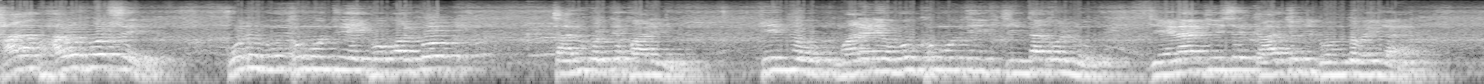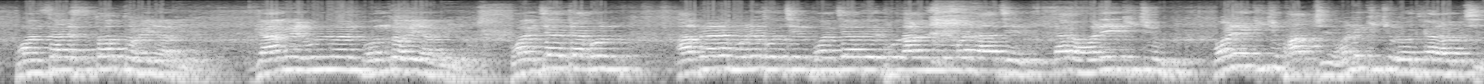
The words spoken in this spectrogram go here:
সারা ভারতবর্ষে কোনো মুখ্যমন্ত্রী এই প্রকল্প চালু করতে পারেনি। কিন্তু মাননীয় মুখ্যমন্ত্রী চিন্তা করল যে এনার্জিসের কাজ যদি বন্ধ হয়ে যায়, পঞ্চায়েত স্তব্ধ হয়ে যাবে। গ্রামের উন্নয়ন বন্ধ হয়ে যাবে। পঞ্চায়েত এখন আপনারা মনে করছেন পঞ্চায়েতের প্রধান মেম্বার আছে তারা অনেক কিছু অনেক কিছু ভাবছে, অনেক কিছু রোজগার হচ্ছে।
